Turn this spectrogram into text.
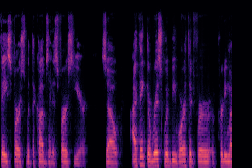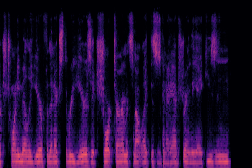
face first with the Cubs in his first year. So I think the risk would be worth it for pretty much 20 mil a year for the next three years. It's short term. It's not like this is going to hamstring the Yankees in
